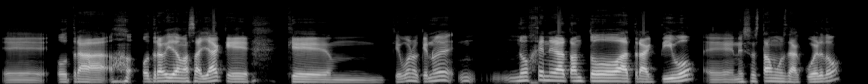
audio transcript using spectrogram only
eh, otra, otra vida más allá que, Mm, que, bueno, que no, no, genera tanto atractivo, eh, en eso estamos de acuerdo,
